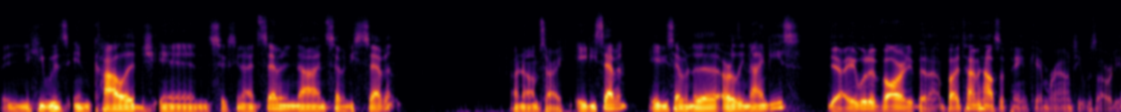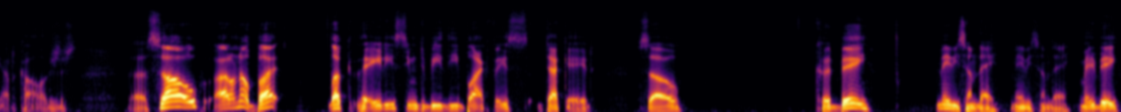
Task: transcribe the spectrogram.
and he was in college in 69, 79, 77. Oh, no, I'm sorry. 87? 87 to the early 90s? Yeah, he would have already been out. By the time House of Pain came around, he was already out of college. Uh, so I don't know, but look, the '80s seemed to be the blackface decade, so could be, Maybe someday. Maybe someday. maybe.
